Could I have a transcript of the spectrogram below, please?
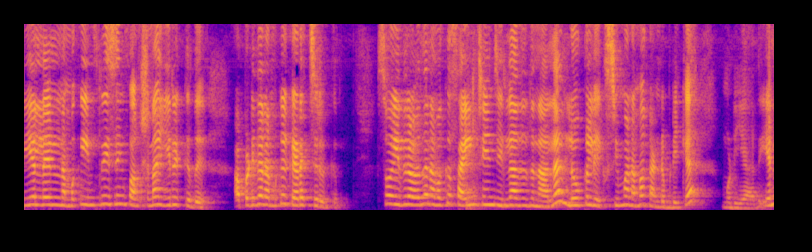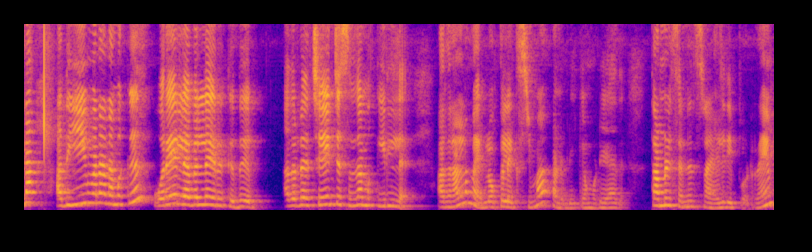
ரியல் லைன் நமக்கு இன்க்ரீஸிங் ஃபங்க்ஷனாக இருக்குது. அப்படி தான் நமக்கு கிடச்சிருக்கு. ஸோ இதில் வந்து நமக்கு சைன் சேஞ்ச் இல்லாததுனால லோக்கல் எக்ஸ்ட்ரீமாக நம்ம கண்டுபிடிக்க முடியாது. ஏன்னா அது ஈவனாக நமக்கு ஒரே லெவலில் இருக்குது. அதோட சேஞ்சஸ் வந்து நமக்கு இல்லை. அதனால் நம்ம லோக்கல் எக்ஸ்ட்ரீமாக கண்டுபிடிக்க முடியாது. தமிழ் சென்டென்ஸ் நான் எழுதி போடுறேன்.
